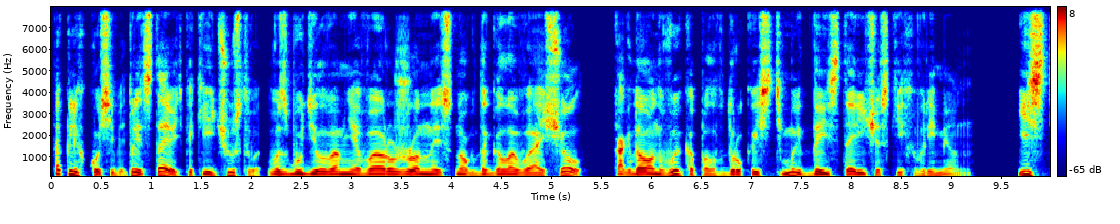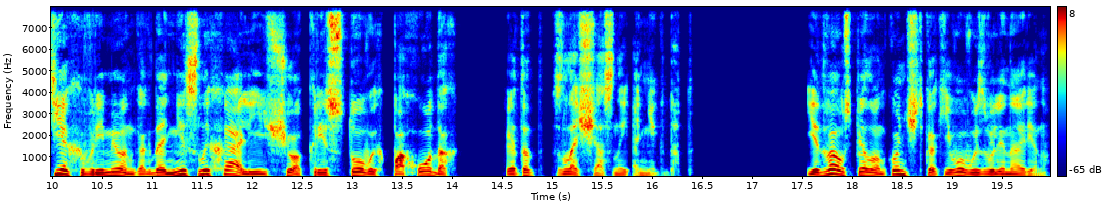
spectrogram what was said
Так легко себе представить, какие чувства возбудил во мне вооруженный с ног до головы осел, когда он выкопал вдруг из тьмы доисторических времен. Из тех времен, когда не слыхали еще о крестовых походах этот злосчастный анекдот. Едва успел он кончить, как его вызвали на арену.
